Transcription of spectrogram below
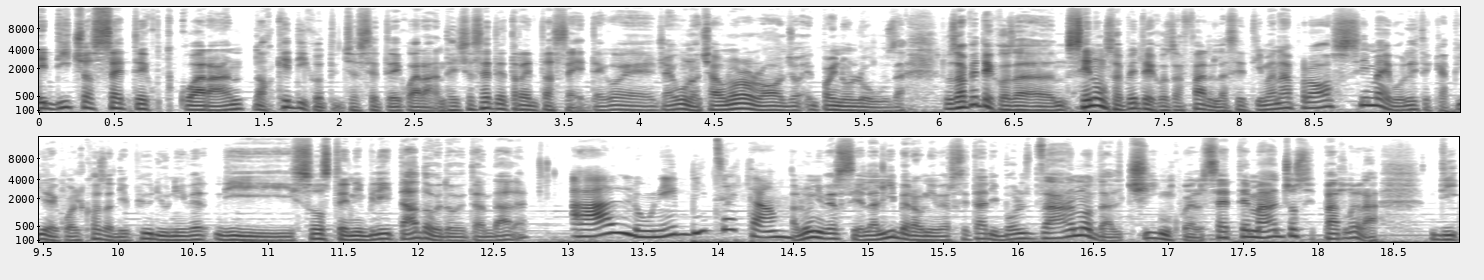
E 17.40, no che dico 17.40, 17.37, come- cioè uno ha un orologio e poi non lo usa. Lo sapete cosa, se non sapete cosa fare la settimana prossima e volete capire qualcosa di più di, univer- di sostenibilità, dove dovete andare? all'Unibizeta. All'università, la Libera Università di Bolzano dal 5 al 7 maggio si parlerà di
